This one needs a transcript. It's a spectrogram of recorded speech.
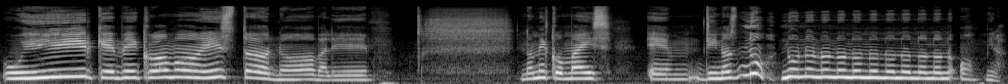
huir, que me como esto. No, vale. No me comáis dinos. No, no, no, no, no, no, no, no, no, no, no, no. Oh, mira.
